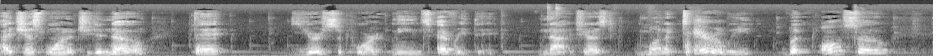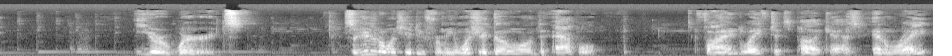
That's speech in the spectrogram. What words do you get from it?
I just wanted you to know that your support means everything, not just monetarily, but also your words. So here's what I want you to do for me I want you to go on to Apple find Life Tips Podcast and write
